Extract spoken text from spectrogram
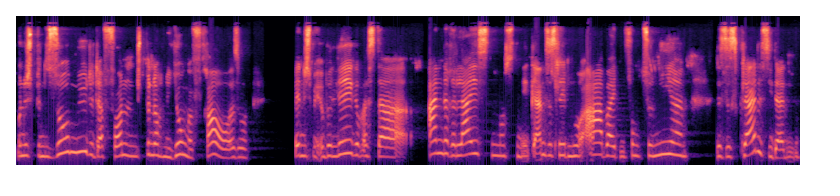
und ich bin so müde davon. Ich bin doch eine junge Frau. Also wenn ich mir überlege, was da andere leisten mussten, ihr ganzes Leben nur arbeiten, funktionieren. Das ist klar, dass sie dann,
